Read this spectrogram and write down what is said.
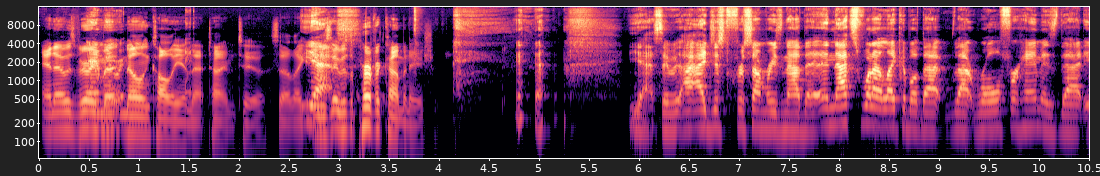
And I was very And we were- melancholy in that time too. So like it was it was the perfect combination. Yes, it, was- I I just for some reason had that, and that's what I like about that that role for him is that it,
